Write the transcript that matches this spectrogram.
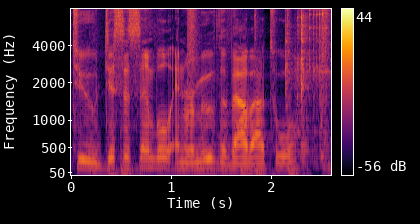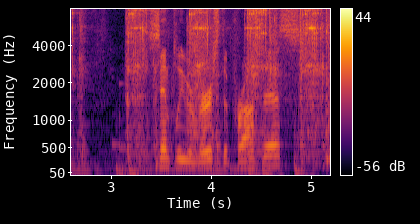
To disassemble and remove the valve out tool, simply reverse the process,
